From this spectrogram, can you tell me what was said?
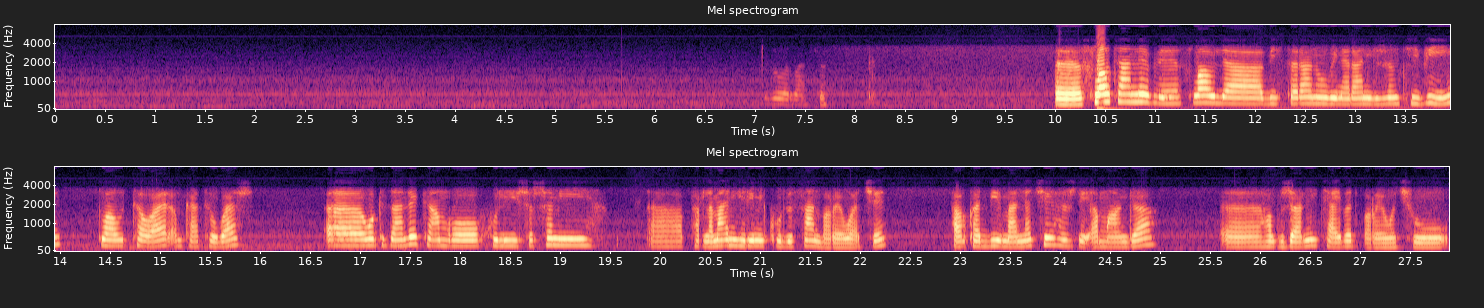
زۆر باشە سڵاوتان لێبێ سڵاو لە بیستەران و بینەرانی ژن TV سڵاو تەوار ئەم کاتەوە باش وەک زانرێک کە ئەمڕۆ خولی شەشەمی پەرلەمانی هەرمی کوردستان بەڕێوەچێ هاوکات بیرمان نەچێ هەژدەی ئەمانگە هەڵبژارنی تایبەت بەڕێوەچوو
